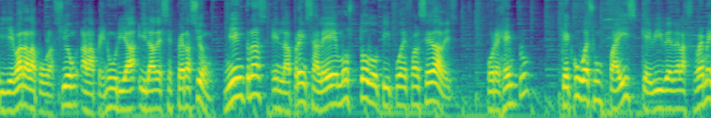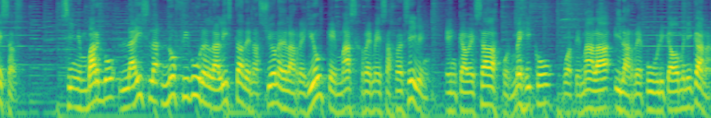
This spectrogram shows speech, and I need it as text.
y llevar a la población a la penuria y la desesperación. Mientras en la prensa leemos todo tipo de falsedades. Por ejemplo, que Cuba es un país que vive de las remesas, sin embargo, la isla no figura en la lista de naciones de la región que más remesas reciben, encabezadas por México, Guatemala y la República Dominicana.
